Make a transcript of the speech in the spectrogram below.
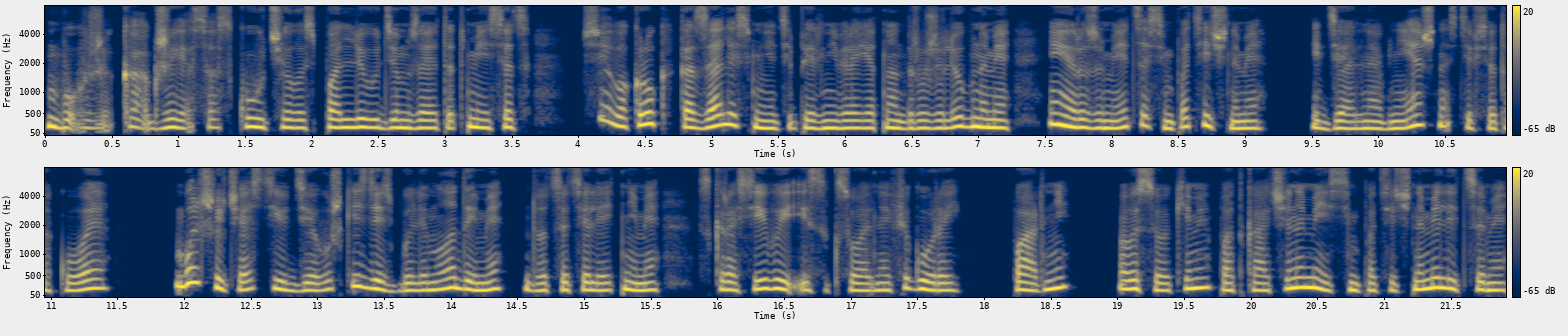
Боже, как же я соскучилась по людям за этот месяц. Все вокруг казались мне теперь невероятно дружелюбными и, разумеется, симпатичными. Идеальная внешность и все такое. Большей частью девушки здесь были молодыми, двадцатилетними, с красивой и сексуальной фигурой. Парни — высокими, подкачанными и симпатичными лицами.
